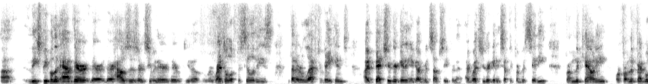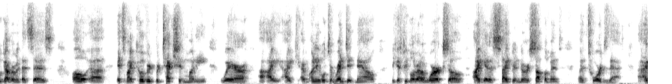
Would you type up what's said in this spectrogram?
uh, these people that have their their their houses or excuse me their their you know rental of facilities that are left vacant i bet you they're getting a government subsidy for that. I bet you they're getting something from the city from the county or from the federal government that says oh uh, it's my covid protection money where I, I i'm unable to rent it now because people are out of work so i get a stipend or a supplement uh, towards that. I,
